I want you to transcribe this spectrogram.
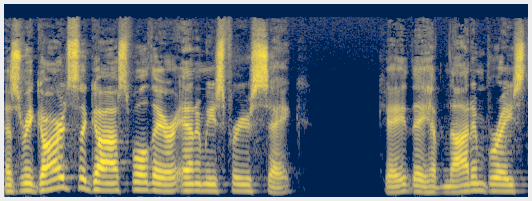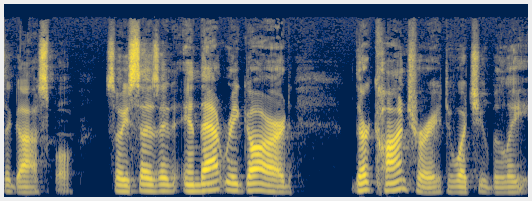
As regards the gospel, they are enemies for your sake. Okay, they have not embraced the gospel. So he says, in, in that regard, they're contrary to what you believe.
